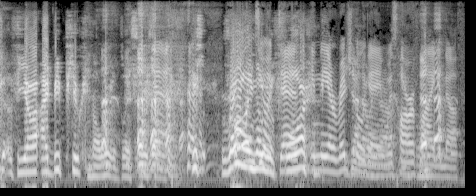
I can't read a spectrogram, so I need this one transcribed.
idea. VR, I'd be puking all over the place. seriously. Yeah. Just rolling to on the floor. in the original Yeah, no, game was horrifying enough.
